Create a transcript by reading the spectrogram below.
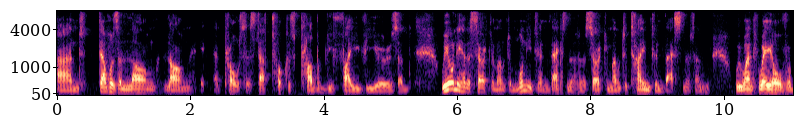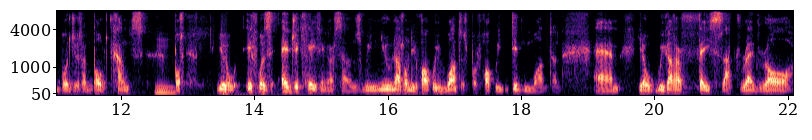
And that was a long, long uh, process. That took us probably five years. And we only had a certain amount of money to invest in it and a certain amount of time to invest in it. And we went way over budget on both counts. Mm. But, you know, it was educating ourselves. We knew not only what we wanted, but what we didn't want. And, um, you know, we got our face slapped red raw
